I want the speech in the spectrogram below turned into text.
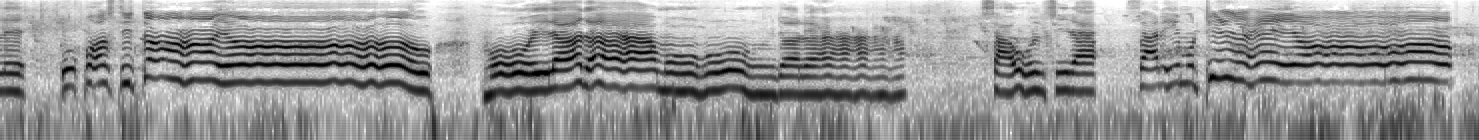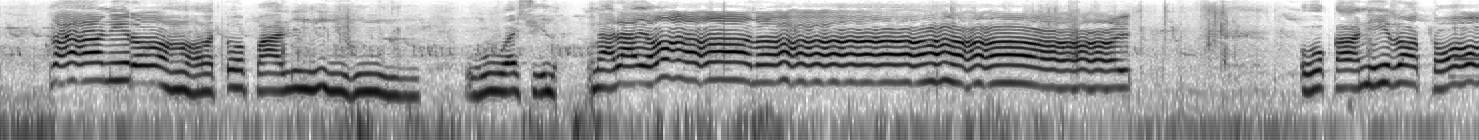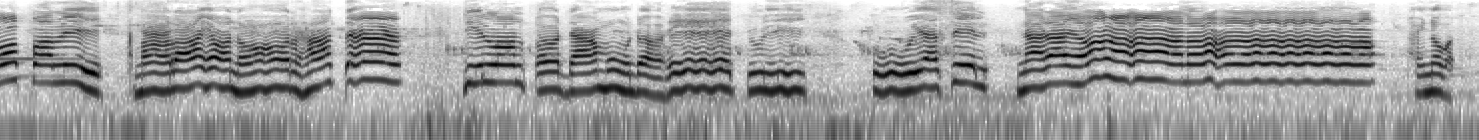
হেনকালে উপস্থিত চাউল চিৰা চাৰি মুঠি কানিৰ পালি আছিল নাৰায়ণ। ও কানিৰত পালি নাৰায়ণৰ হাতে তিলন্ত দামোদৰে তুলি। কৈ আছিল নাৰায়ণ ধন্যবাদ।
